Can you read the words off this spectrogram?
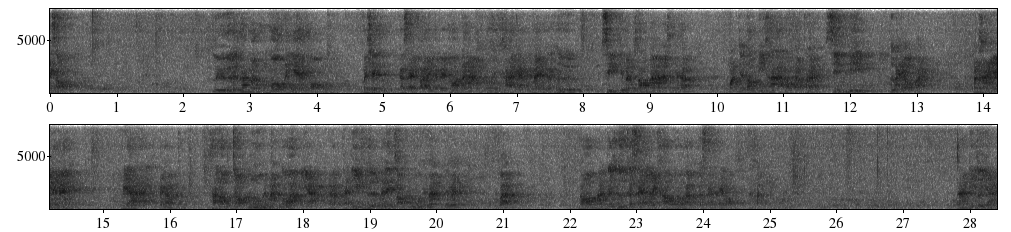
I สองหรือถ้ามันมองในแง่ของ ไม่ใช่กระแสไฟแต่เป็นท่อน้ำก็คล้ายๆกันใช่ไหมก็คือสิ่งที่มันเข้ามาใช่ไหมครับ มันจะต้องมีค่าเท่ากับเท่าไหร่สิ่งที่ไหลออกไป มันหายได้ไหมไม่ได้นะครับ ถ้าเราเจาะรูให้มันก็ว่าอีกอย่างนะครับ แต่นี่คือไม่ได้เจาะรูให้มันใช่ไหมถูกป่ะเนาะมันก็คือกระแสไหลเข้าเท่ากับกระแสไหลออกนะครับอ่านี่ตัวอย่าง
